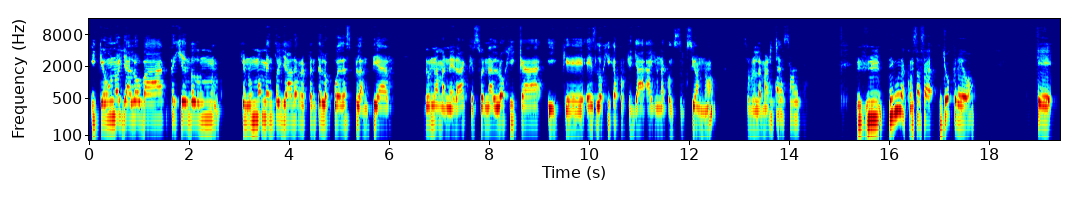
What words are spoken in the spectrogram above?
y que uno ya lo va tejiendo de un, que en un momento ya de repente lo puedes plantear de una manera que suena lógica y que es lógica porque ya hay una construcción, ¿no? Sobre la marcha. Interesante. Dime una cosa, o sea, yo creo que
